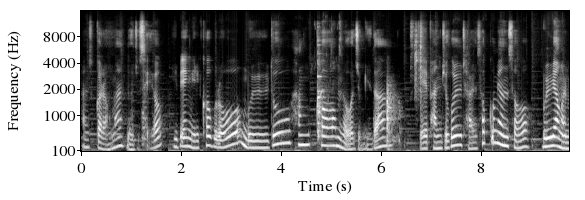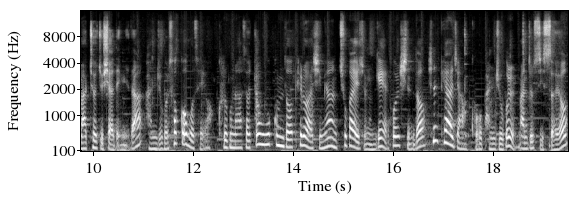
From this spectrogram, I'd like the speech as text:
한 숟가락만 넣어주세요. 200ml 컵으로 물도 한 컵 넣어줍니다. 이제 반죽을 잘 섞으면서 물량을 맞춰 주셔야 됩니다. 반죽을 섞어 보세요. 그러고 나서 조금 더 필요하시면 추가해 주는 게 훨씬 더 실패하지 않고 반죽을 만들 수 있어요.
